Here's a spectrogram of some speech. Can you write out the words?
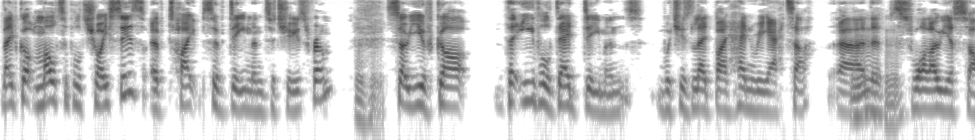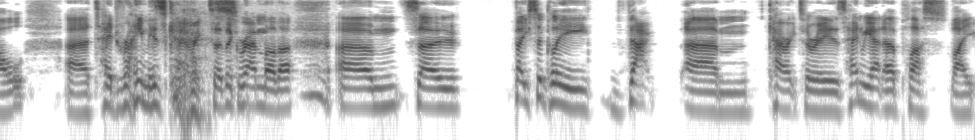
they've got multiple choices of types of demon to choose from. Mhm. So you've got the Evil Dead demons, which is led by Henrietta, uh, the Mhm. Swallow Your Soul, uh, Ted Raimi's character, Yes. the grandmother. Um, so basically, that um, character is Henrietta plus like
